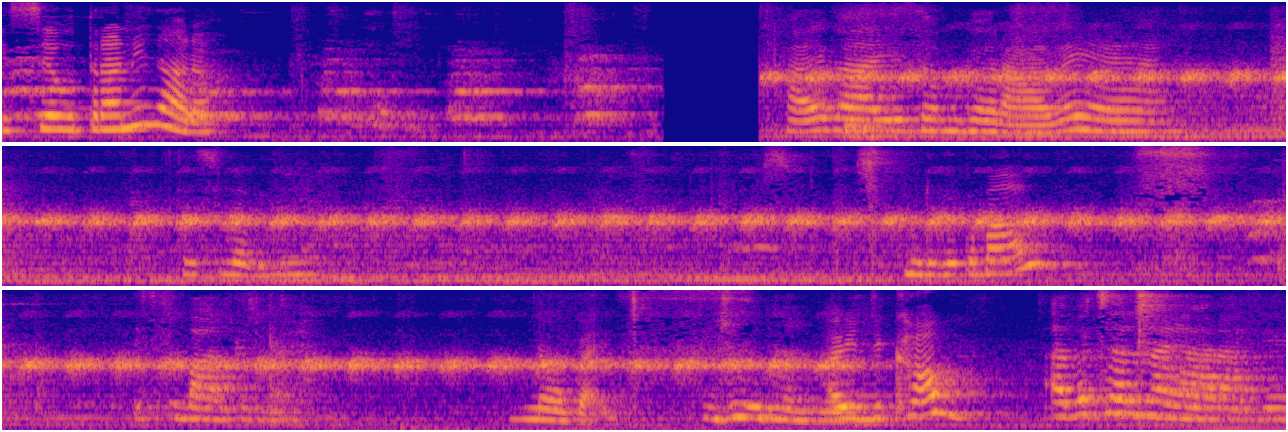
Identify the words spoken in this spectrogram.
इससे उतरा नहीं जा रहा। हाय गाइस हम घर आ गए हैं। कैसी लग रही है? मुर्गे का बाल? इसके बाल कट गए नो गाइस झूठ मत। अभी दिखाओ। अब चलना यार आगे।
